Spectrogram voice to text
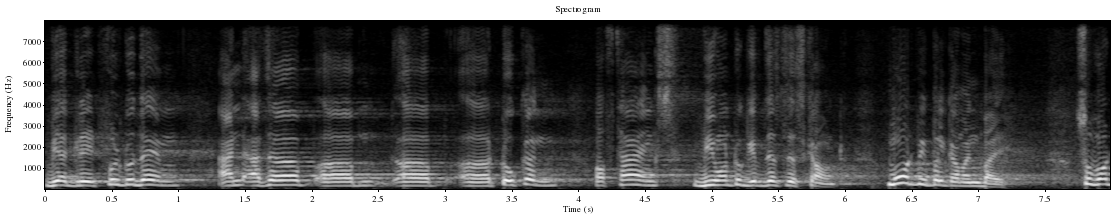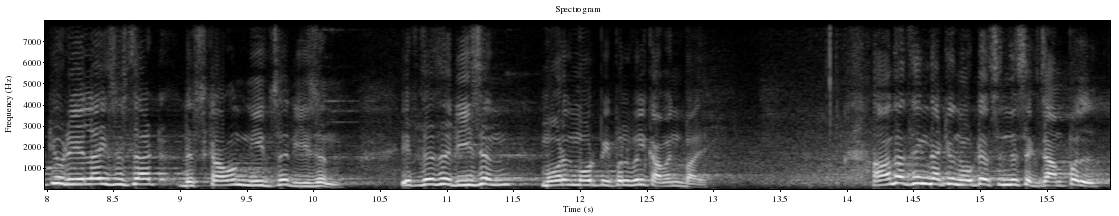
We are grateful to them. And as a, um, uh, token of thanks, we want to give this discount. More people come and buy. So what you realize is that discount needs a reason. If there's a reason, more and more people will come and buy. Another thing that you notice in this example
